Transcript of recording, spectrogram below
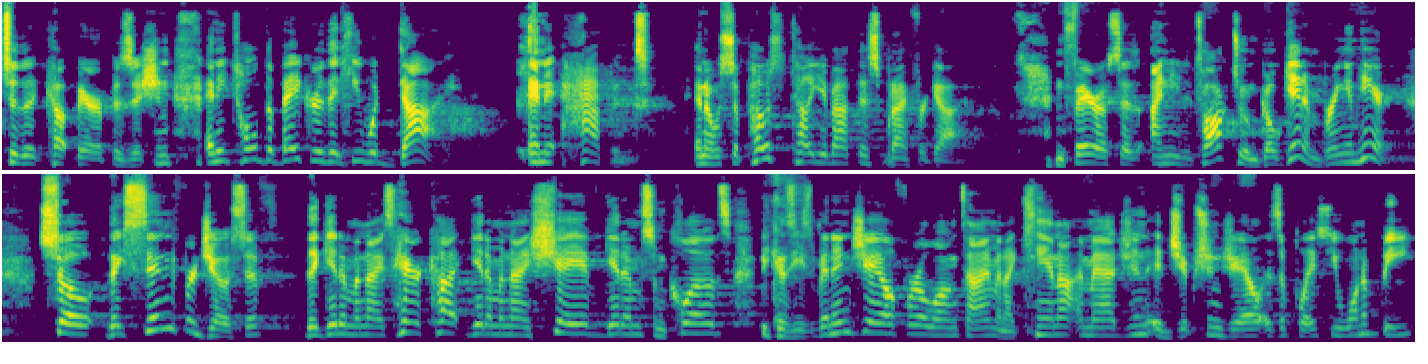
to the cupbearer position and he told the baker that he would die. And it happened. And I was supposed to tell you about this, but I forgot. And Pharaoh says, I need to talk to him. Go get him. Bring him here. So they send for Joseph. They get him a nice haircut, get him a nice shave, get him some clothes because he's been in jail for a long time. And I cannot imagine Egyptian jail is a place you want to be.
